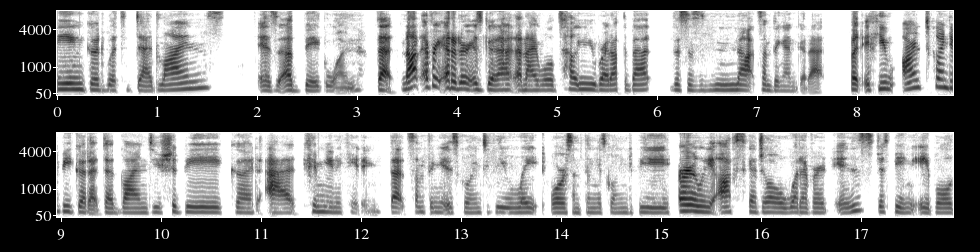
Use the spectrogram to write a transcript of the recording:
being good with deadlines is a big one that not every editor is good at. And I will tell you right off the bat, this is not something I'm good at. But if you aren't going to be good at deadlines, you should be good at communicating that something is going to be late or something is going to be early, off schedule, whatever it is. Just being able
